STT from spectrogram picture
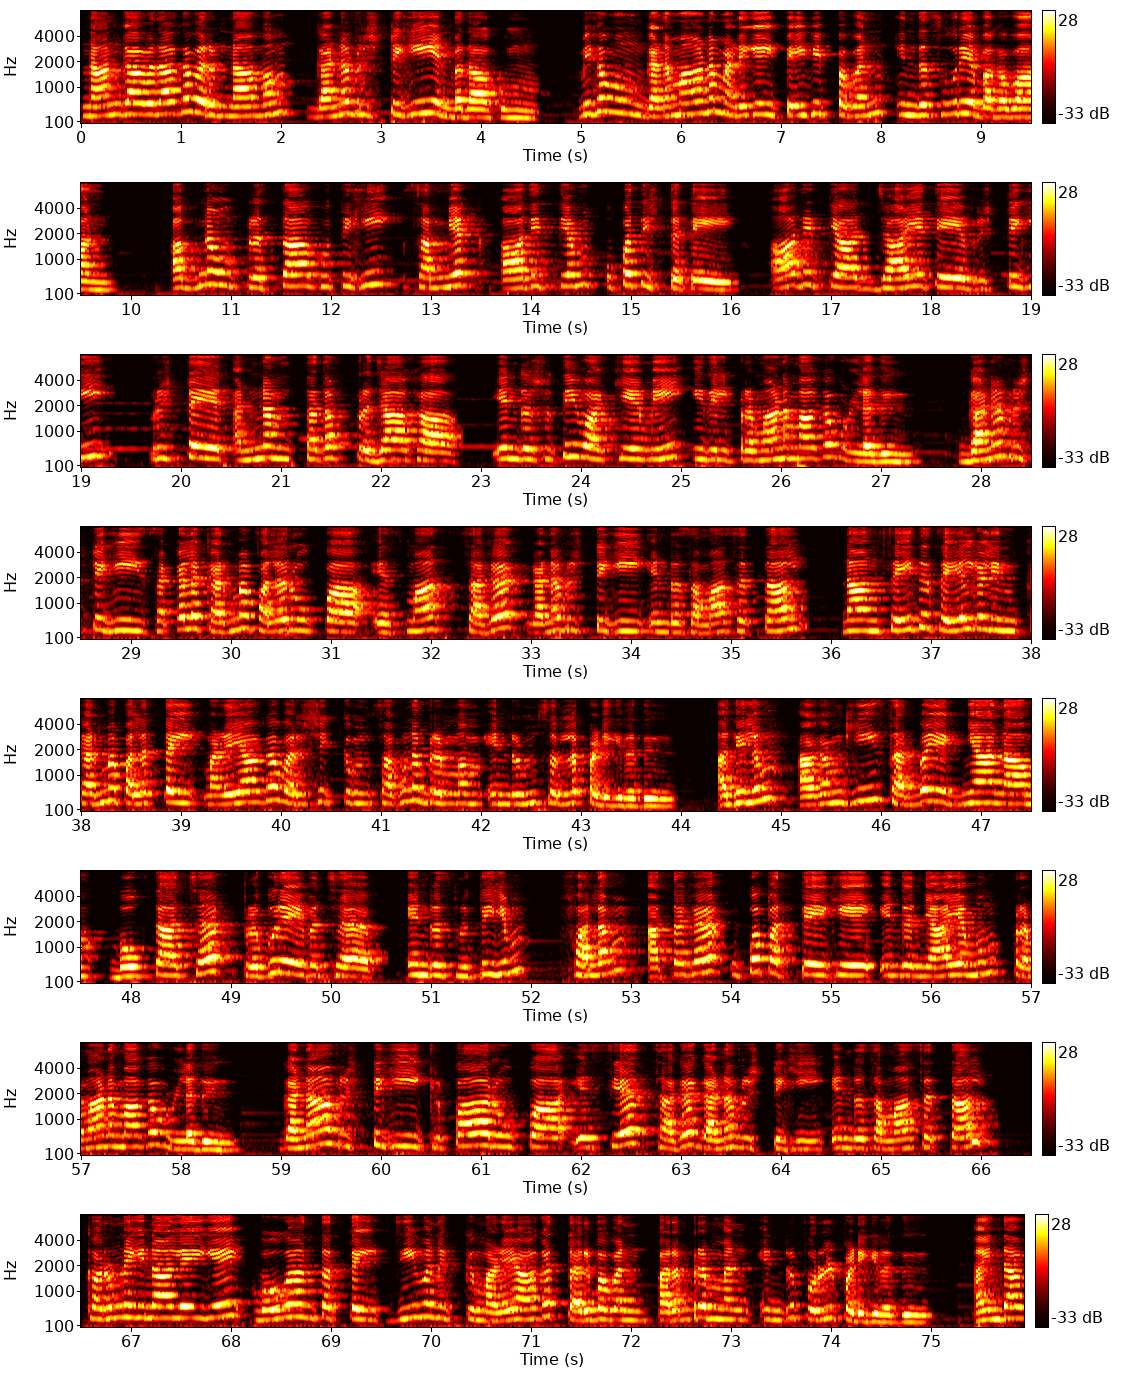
நான்காவதாக வரும் நாமம் கணவிருஷ்டிகி என்பதாகும். மிகவும் கனமான மழையை பெய்விப்பவன் இந்த சூரிய பகவான். அக்னௌ பிரஸ்தாகுதிகி சம்யக் ஆதித்யம் உபதிஷ்டதே. ஆதித்யா ஜாயத்தே விருஷ்டிகி விருஷ்டேர் அன்னம் தத பிரஜாகா என்ற ஸ்ருதி வாக்கியமே இதில் பிரமாணமாக உள்ளது. கணவிருஷ்டிகி சகல கர்ம பலரூபா எஸ்மாத் சக கணவிருஷ்டிகி என்ற சமாசத்தால் நான் செய்த செயல்களின் கர்ம பலத்தை மழையாக வருஷிக்கும் சகுண பிரம்மம் என்றும் சொல்லப்படுகிறது. அதிலும் அகம்ஹி சர்வயஜானாம் போக்தாச்ச பிரபுரேவச்ச என்ற ஸ்மிருதியும் ஃபலம் அத்தக உபபத்தேகே என்ற நியாயமும் பிரமாணமாக உள்ளது. கணாவிருஷ்டிகி கிருபாரூபா எஸ்ய சக கணவிருஷ்டிகி என்ற சமாசத்தால் கருணையினாலேயே போகாந்தத்தை ஜீவனுக்கு மழையாக தருபவன் பரபிரம்மன் என்று பொருள்படுகிறது. ஐந்தாவது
